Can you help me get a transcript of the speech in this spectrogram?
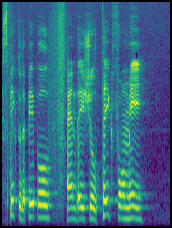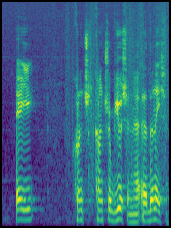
speak to the people, and they shall take for me a contribution, a donation.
